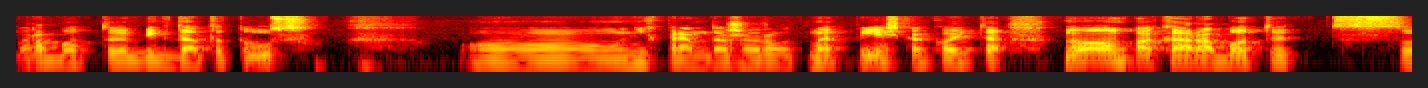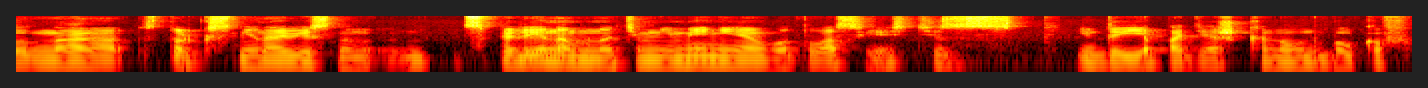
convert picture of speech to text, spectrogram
работы Big Data Tools у них прям даже roadmap есть какой-то, но он пока работает с, на, только с ненавистным спелином, но тем не менее вот у вас есть из IDE поддержка ноутбуков.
